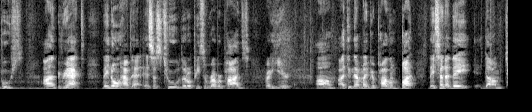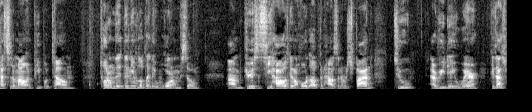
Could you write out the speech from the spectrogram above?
boost. On React, they don't have that. It's just two little piece of rubber pods right here. Um, I think that might be a problem, but they said that they um, tested them out and people tell them, told them they didn't even look like they wore them, so I'm curious to see how it's going to hold up and how it's going to respond to everyday wear. Because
